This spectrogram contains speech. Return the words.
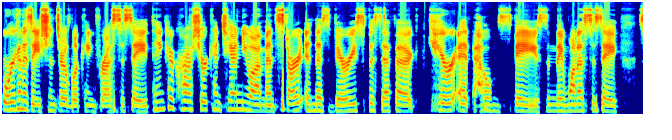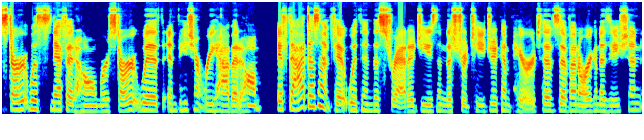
organizations are looking for us to say, think across your continuum and start in this very specific care at home space. And they want us to say, start with SNF at home or start with inpatient rehab at home. If that doesn't fit within the strategies and the strategic imperatives of an organization,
